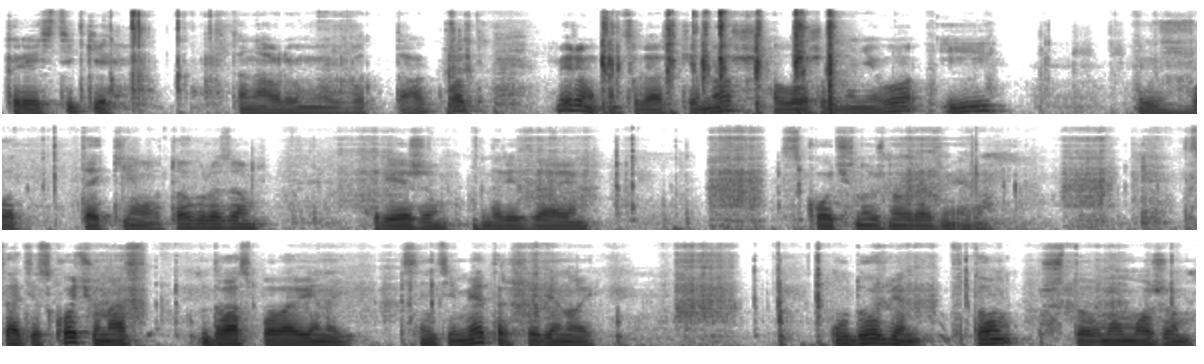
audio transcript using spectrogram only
крестики, устанавливаем его вот так вот. Берем канцелярский нож, ложим на него и вот таким вот образом режем, нарезаем скотч нужного размера. Кстати, скотч у нас два с половиной сантиметра шириной. Удобен в том, что мы можем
